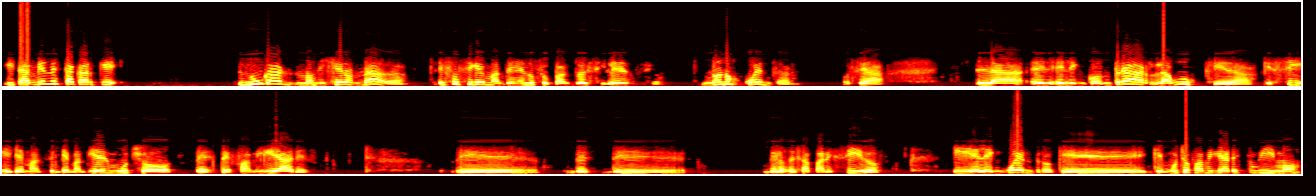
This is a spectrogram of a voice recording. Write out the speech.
Y también destacar que nunca nos dijeron nada. Ellos siguen manteniendo su pacto de silencio. No nos cuentan. O sea, la, el, encontrar la búsqueda que sigue, que, que mantienen muchos este, familiares eh, de, de, de, los desaparecidos. Y el encuentro que, muchos familiares tuvimos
